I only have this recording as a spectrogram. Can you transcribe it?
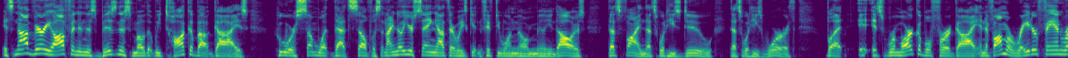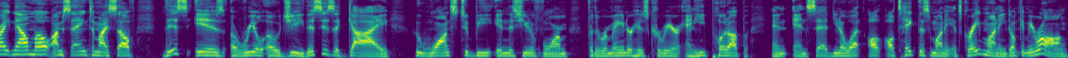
It's not very often in this business Mo that we talk about guys who are somewhat that selfless. And I know you're saying out there, well, he's getting 51 million dollars. That's fine. That's what he's due. That's what he's worth. But it's remarkable for a guy. And if I'm a Raider fan right now, Mo, I'm saying to myself, this is a real OG. This is a guy who wants to be in this uniform for the remainder of his career. And he put up and and said, you know what, I'll I'll take this money. It's great money. Don't get me wrong,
